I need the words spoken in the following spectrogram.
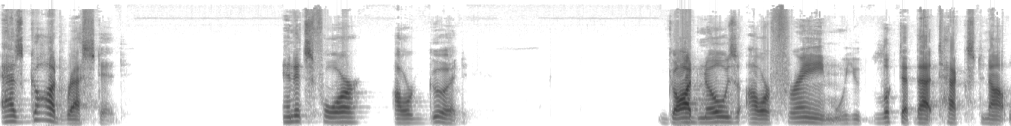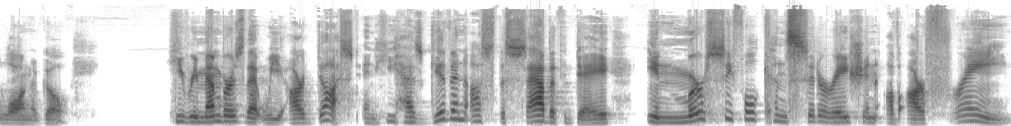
as God rested. And it's for our good. God knows our frame. We looked at that text not long ago. He remembers that we are dust, and He has given us the Sabbath day in merciful consideration of our frame.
